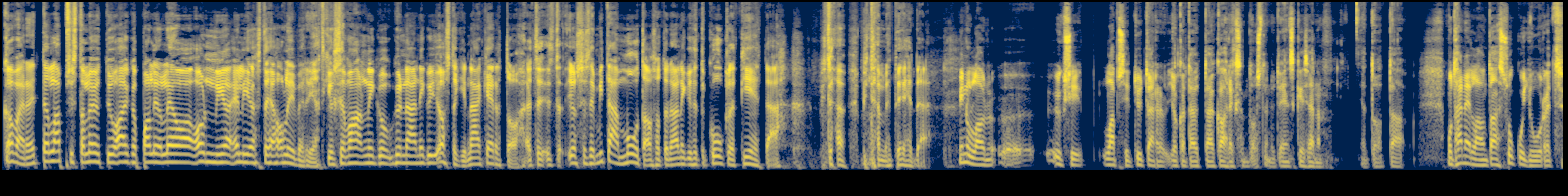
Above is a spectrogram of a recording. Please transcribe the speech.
kavereiden lapsista löytyy aika paljon Leoa, Onnia, Eliasta ja Oliveria. Kyllä se vaan niin kuin, kyllä nämä niin kuin jostakin nämä kertoo. Että, että jos se mitään muuta osoita, niin ainakin että Google tietää, mitä, mitä me tehdään. Minulla on yksi lapsi, tytär, joka täyttää 18 nyt ensi kesänä. Ja tota, mutta hänellä on taas sukujuuret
